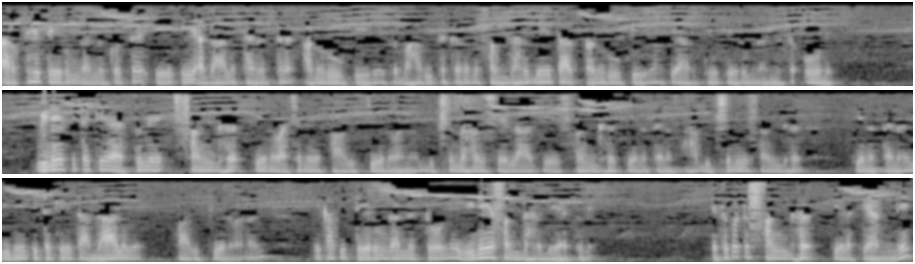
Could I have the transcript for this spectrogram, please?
අර්ථය තේරුම් ගන්නකොට ඒ ඒ අදාළ තැනට අනුරූපීව ඒක භාවිත කරන සන්දර්භයට අනුරූපීව අපි අර්ථය තේරුම් ගන්නට ඕනේ. විනය පිටකයේ ඇතුලේ සංඝ කියන වචනය පාවිච්චි වෙනවා නම් භික්ෂුන් වහන්සේලාගේ සංඝ කියන තැන සහ භික්ෂුණී සංඝ කියන තැන විනය පිටකයට අදාළව පාවිච්චි වෙනවා නම් ඒක අපි තේරුම් ගන්නට ඕනේ විනය සන්දර්භය ඇතුලේ. එතකොට සංඝ කියලා කියන්නේ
